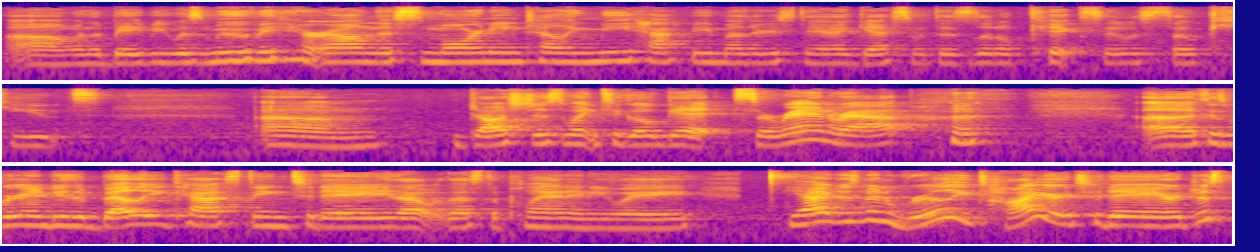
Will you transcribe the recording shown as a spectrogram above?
Um, when the baby was moving around this morning telling me happy Mother's Day I guess with his little kicks. It was so cute. Um, Josh just went to go get saran wrap because uh, we're going to do the belly casting today. That, that's the plan anyway. Yeah, I've just been really tired today or just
